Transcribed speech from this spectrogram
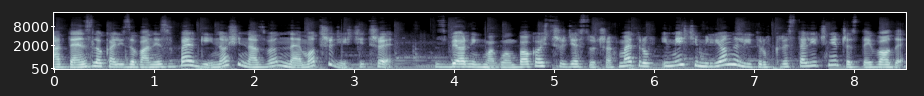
a ten zlokalizowany jest w Belgii i nosi nazwę Nemo 33. Zbiornik ma głębokość 33 metrów i mieści miliony litrów krystalicznie czystej wody.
